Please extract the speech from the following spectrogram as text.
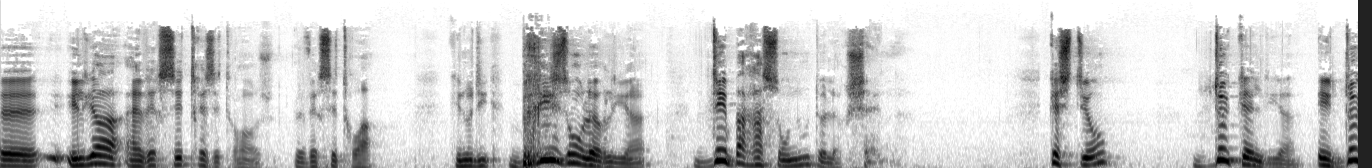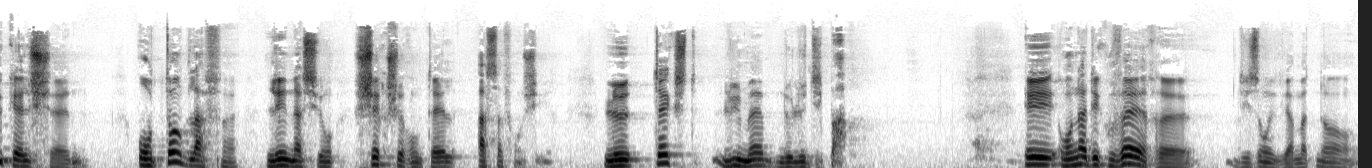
euh, il y a un verset très étrange, le verset 3, qui nous dit Brisons leurs liens, débarrassons-nous de leurs chaînes. Question de quels liens et de quelles chaînes, au temps de la fin, les nations chercheront-elles à s'affranchir? Le texte lui-même ne le dit pas. Et on a découvert, euh, disons il y a maintenant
